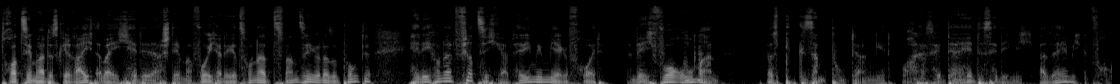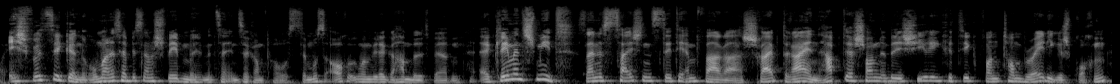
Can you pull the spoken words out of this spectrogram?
trotzdem hat es gereicht. Aber ich hätte, da stell mal vor, ich hatte jetzt 120 oder so Punkte, hätte ich 140 gehabt, hätte ich mich mehr gefreut. Dann wäre ich vor Roman, was Gesamtpunkte angeht. Oh, das hätte, da hätte- das hätte ich mich, also hätte ich mich gefreut. Ich würde es dir gönnen. Roman ist ja ein bisschen am Schweben mit, mit seinen Instagram-Posts. Der muss auch irgendwann wieder gehumbelt werden. Äh, Clemens Schmid, seines Zeichens DTM-Fahrer, schreibt rein. Habt ihr schon über die Schiri-Kritik von Tom Brady gesprochen?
